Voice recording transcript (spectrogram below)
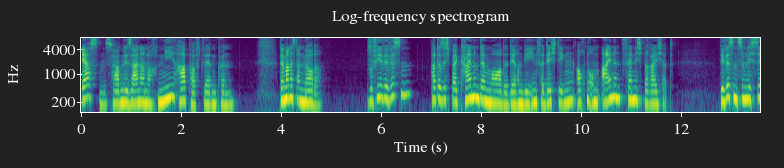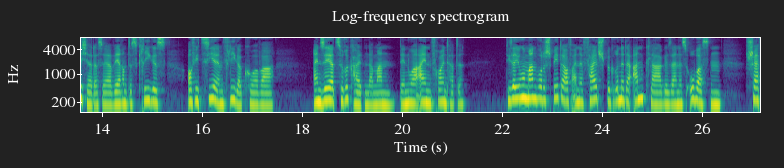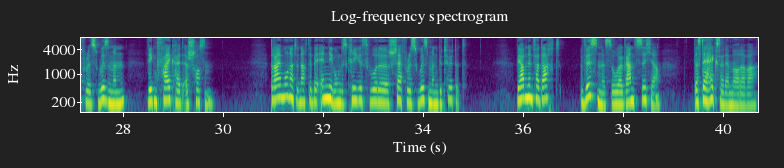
Erstens haben wir seiner noch nie habhaft werden können. Der Mann ist ein Mörder. Soviel wir wissen, hat er sich bei keinem der Morde, deren wir ihn verdächtigen, auch nur um einen Pfennig bereichert. Wir wissen ziemlich sicher, dass er während des Krieges Offizier im Fliegerkorps war, ein sehr zurückhaltender Mann, der nur einen Freund hatte. Dieser junge Mann wurde später auf eine falsch begründete Anklage seines Obersten, Sheffris Wiseman, wegen Feigheit erschossen. Drei Monate nach der Beendigung des Krieges wurde Sheffris Wiseman getötet. Wir haben den Verdacht, wissen es sogar ganz sicher, dass der Hexer der Mörder war.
